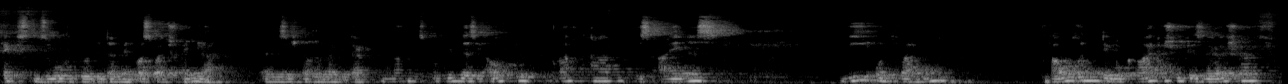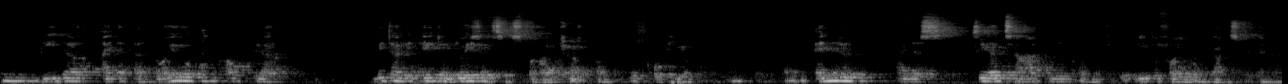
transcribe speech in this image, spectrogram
Texten sucht, würde dann mit Oswald Spengler äh, sich darüber Gedanken machen. Das Problem, das Sie aufgebracht haben, ist eines, wie und wann brauchen demokratische Gesellschaften wieder eine Erneuerung auch der Vitalität und Durchsetzungsbereitschaft von Gruppierungen. Ein Ende eines sehr zarten und liebevollen Umgangs miteinander.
